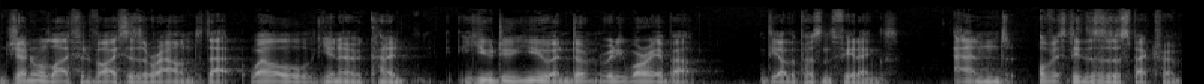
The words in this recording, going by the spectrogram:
general life advice is around that. Well, you know, kind of you do you and don't really worry about the other person's feelings. And obviously, this is a spectrum,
